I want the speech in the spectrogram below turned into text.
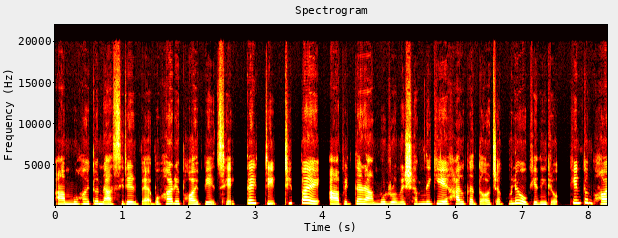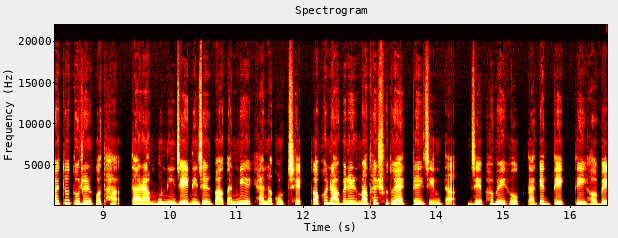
আম্মু হয়তো নাসিরের ব্যবহারে ভয় পেয়েছে। তাই টিপ টিপ পায়ে আবির তার আম্মুর রুমের সামনে গিয়ে হালকা দরজা খুলে ওকে দিল। কিন্তু ভয় তো দূরের কথা। তার আম্মু নিজেই নিজের বাগান নিয়ে খেলা করছে। তখন আবিরের মাথায় শুধু একটাই চিন্তা, যেভাবেই হোক তাকে দেখতেই হবে।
